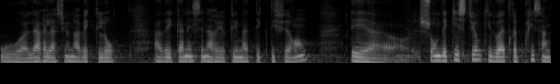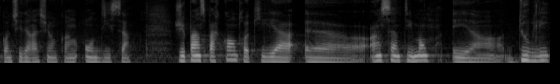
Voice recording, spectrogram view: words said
ou la relation avec l'eau, avec un scénario climatique différent, euh, sont des questions qui doivent être prises en considération quand on dit ça. Je pense par contre qu'il y a euh, un sentiment euh, d'oubli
